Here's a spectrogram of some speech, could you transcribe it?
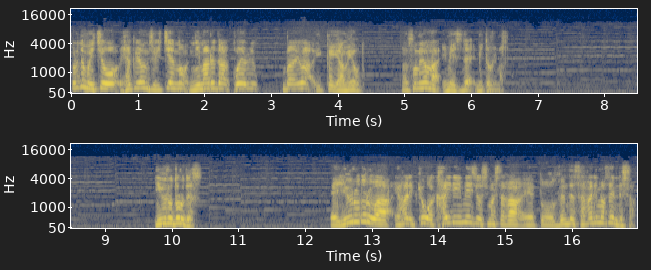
それでも一応141円の20が超える場合は一回やめようと。まあそのようなイメージで見ております。ユーロドルです。えユーロドルはやはり今日は買いでイメージをしましたが、えっ、と、全然下がりませんでした。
